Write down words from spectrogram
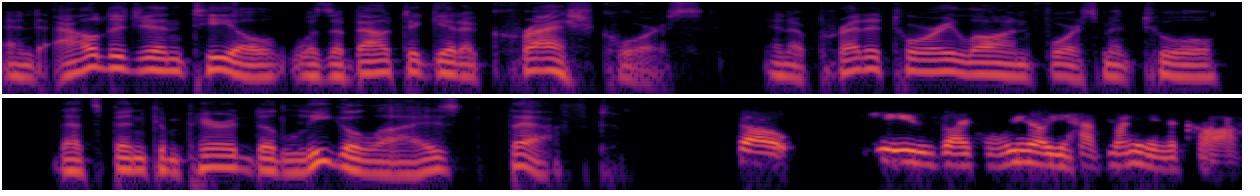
And Alda Gentile was about to get a crash course in a predatory law enforcement tool that's been compared to legalized theft. So he's like, We know you have money in the car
